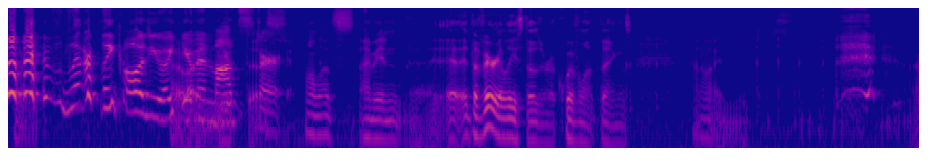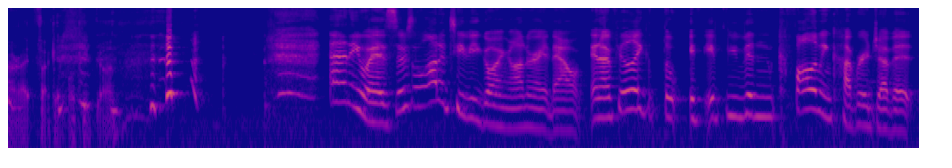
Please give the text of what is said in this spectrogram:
I've literally called you a How human monster. Well, that's. I mean, uh, at the very least, those are equivalent things. How do I mute this thing? All right, fuck it. We'll keep going. Anyways, there's a lot of TV going on right now, and I feel like the if, if you've been following coverage of it,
